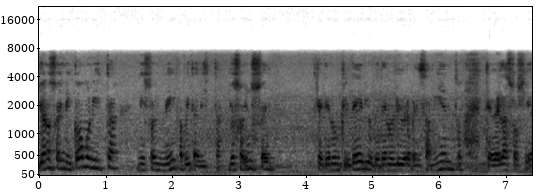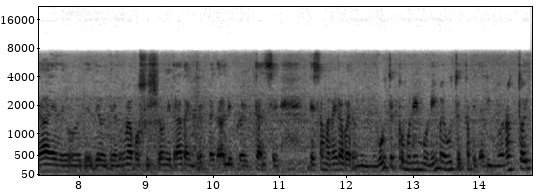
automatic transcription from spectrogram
Yo no soy ni comunista ni soy ni capitalista, yo soy un ser que tiene un criterio, que tiene un libre pensamiento, que ve las sociedades de, una posición y trata de interpretarla y proyectarse de esa manera, pero ni me gusta el comunismo ni me gusta el capitalismo, no estoy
